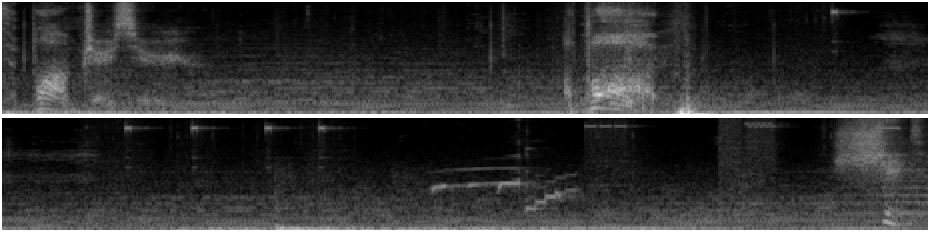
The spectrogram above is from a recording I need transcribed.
It's a bomb chaser. A bomb. Shit!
